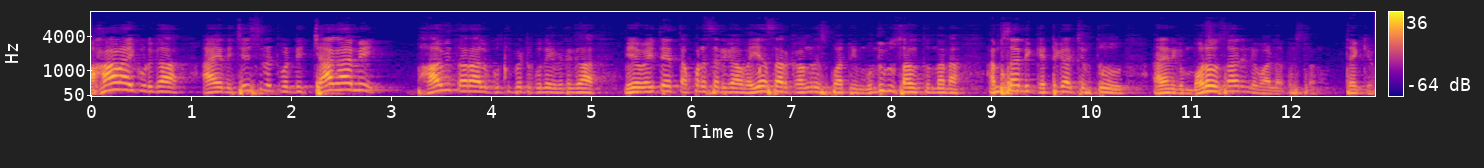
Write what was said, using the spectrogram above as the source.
మహానాయకుడిగా ఆయన చేసినటువంటి త్యాగాన్ని భావితరాలు గుర్తుపెట్టుకునే విధంగా మేమైతే తప్పనిసరిగా వైఎస్ఆర్ కాంగ్రెస్ పార్టీ ముందుకు సాగుతుందన్న అంశాన్ని గట్టిగా చెబుతూ ఆయనకి మరోసారి నివాళులు అర్పిస్తాను థ్యాంక్ యూ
